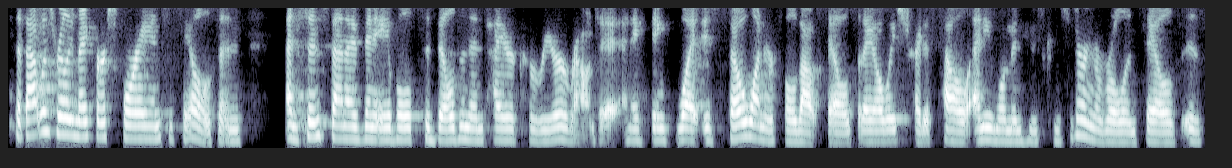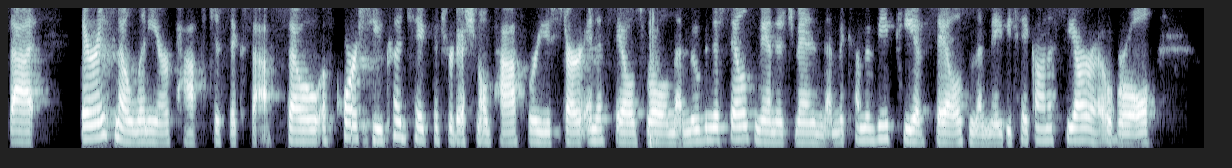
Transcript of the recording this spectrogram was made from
But that was really my first foray into sales. And and since then, I've been able to build an entire career around it. And I think what is so wonderful about sales that I always try to tell any woman who's considering a role in sales is that there is no linear path to success. So, of course, you could take the traditional path where you start in a sales role and then move into sales management and then become a VP of sales and then maybe take on a CRO role.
